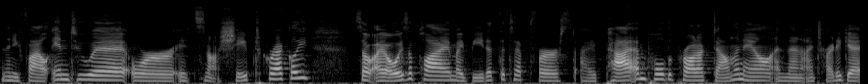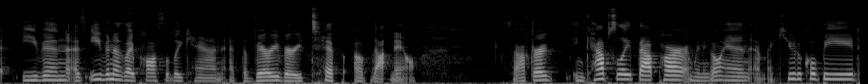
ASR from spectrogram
and then you file into it or it's not shaped correctly. So I always apply my bead at the tip first. I pat and pull the product down the nail and then I try to get even as even as I possibly can at the very very tip of that nail. So after I encapsulate that part, I'm going to go in at my cuticle bead.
